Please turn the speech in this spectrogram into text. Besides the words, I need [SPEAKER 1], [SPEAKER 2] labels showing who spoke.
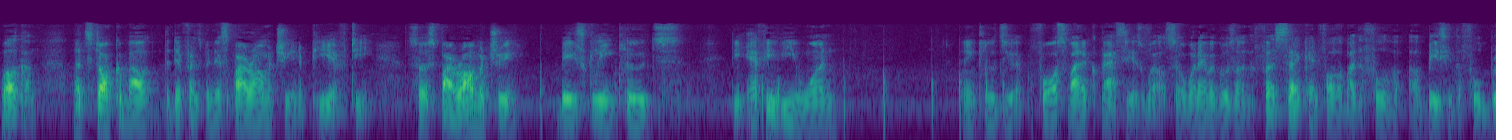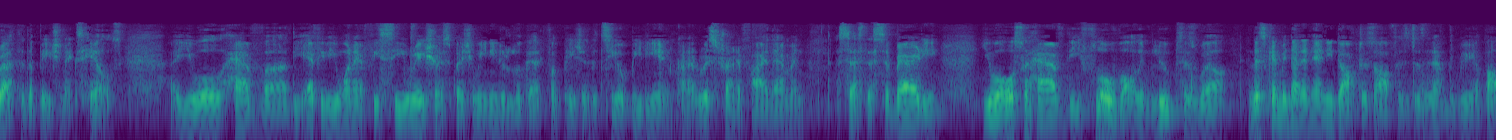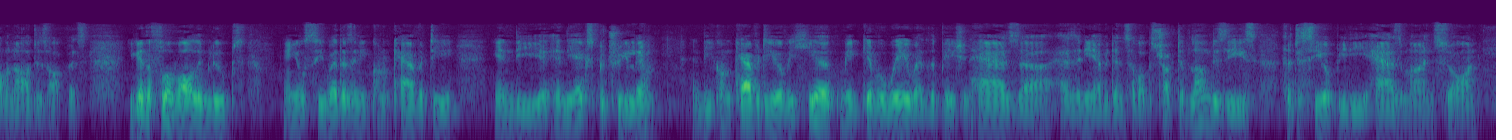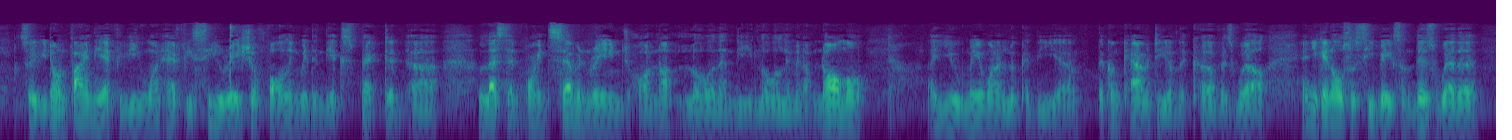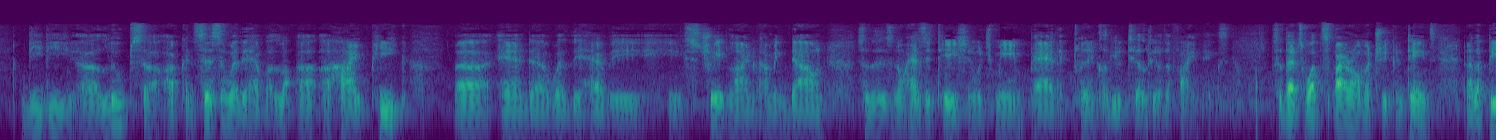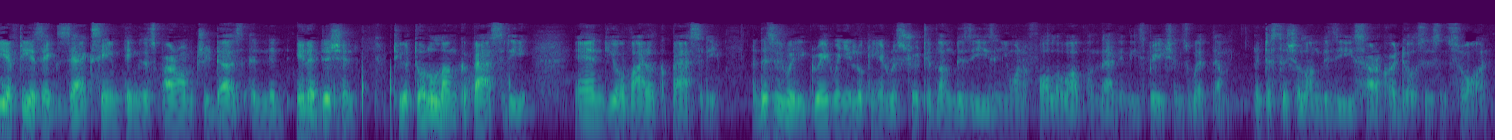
[SPEAKER 1] Welcome. Let's talk about the difference between a spirometry and a PFT. So a spirometry basically includes the FEV1 includes your forced vital capacity as well. So whatever goes on the first second, followed by the full, uh, basically the full breath that the patient exhales. Uh, you will have uh, the FEV1 FVC ratio, especially when you need to look at for patients with COPD and kind of risk stratify them and assess their severity. You will also have the flow volume loops as well. And this can be done in any doctor's office. It doesn't have to be a pulmonologist's office. You get the flow volume loops, and you'll see where there's any concavity in the in the expiratory limb and the concavity over here may give away whether the patient has uh, has any evidence of obstructive lung disease such as COPD, asthma, and so on. So if you don't find the FEV1 FVC ratio falling within the expected uh, less than 0.7 range or not lower than the lower limit of normal, uh, you may want to look at the uh, the concavity of the curve as well. And you can also see based on this whether the, uh, loops are consistent, where they have a, a, a high peak uh, and uh, whether they have a, a, straight line coming down so there's no hesitation which may impair the clinical utility of the findings. So that's what spirometry contains. Now the PFT is the exact same thing that spirometry does in, in addition to your total lung capacity and your vital capacity. And this is really great when you're looking at restrictive lung disease and you want to follow up on that in these patients with um, interstitial lung disease, sarcoidosis, and so on.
